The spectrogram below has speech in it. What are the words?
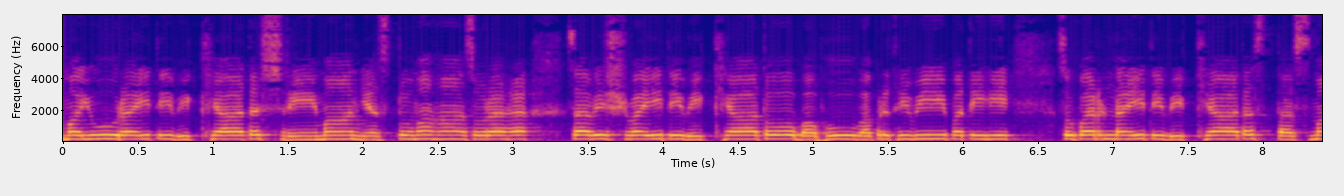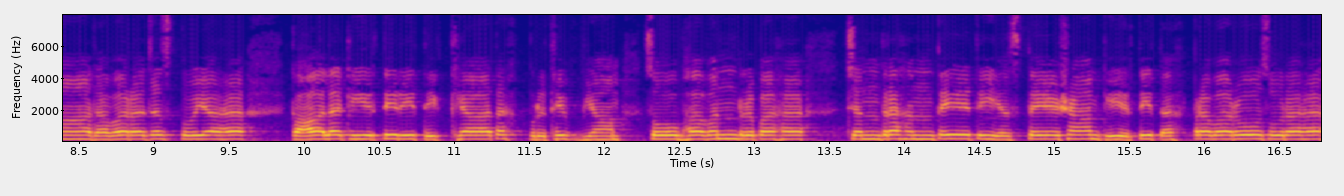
मयूर इति विख्यात श्रीमान्यस्तु महासुरः। स विश्व इति विख्यातो बभूव पृथिवीपतिः। सुपर्ण इति विख्यातस्तस्मादवरजस्तु यः। कालकीर्तिरिति ख्यातः पृथिव्याम् सोऽभवन् नृपः। चन्द्रहन्तेति यस्तेषाम् कीर्तितः प्रवरोऽसुरः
